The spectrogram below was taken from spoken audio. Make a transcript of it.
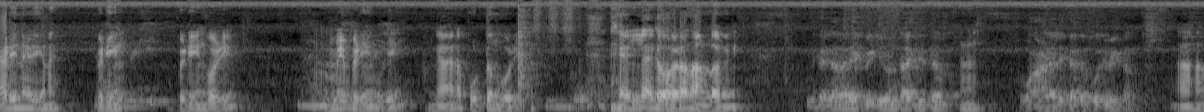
ആടിയെന്നെ കഴിക്കണേ? പിടിയും പിടിയും. കോഴി അമ്മയും പിടിയും കോഴി ഞാൻ പുട്ടും കോഴി എല്ലാവരും ഓരോന്നാണല്ലോ അമ്മീ പിടി ഉണ്ടാക്കിയിട്ട്. വാഴയിലേക്കകത്ത് പൊരി വെക്കണം. ആഹാ.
